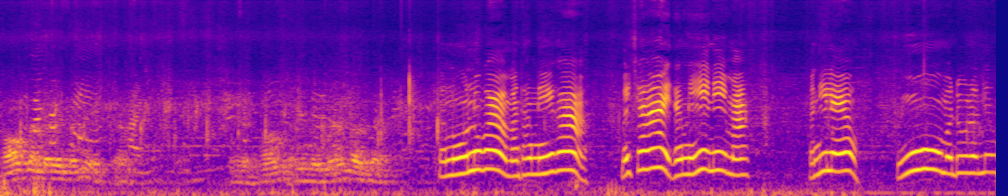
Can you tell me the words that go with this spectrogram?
พร้อมกันเลยนะนี่อะางนู้นลูกอะ มาทางนี้ค่ะ ไม่ใช่ทางนี้นี่มามานี่เร็วอู้มาดูเร็ว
